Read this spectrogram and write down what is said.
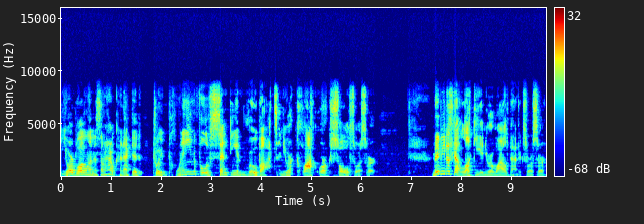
your bloodline is somehow connected to a plane full of sentient robots, and you're a clockwork soul sorcerer. Maybe you just got lucky and you're a wild magic sorcerer.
